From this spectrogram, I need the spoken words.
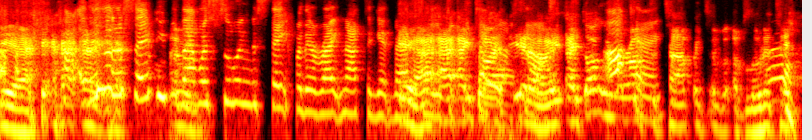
yeah, these are the same people I that were suing the state for their right not to get vaccinated Yeah, I, I, I thought you know, I. I thought we were off the topics of, of lunatics, oh.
